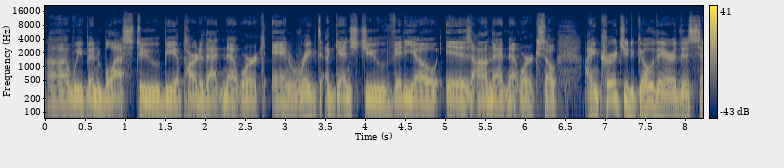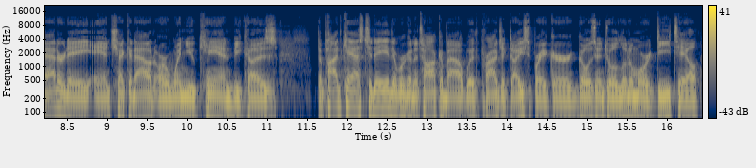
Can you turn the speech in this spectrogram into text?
Uh, we've been blessed to be a part of that network, and Rigged Against You video is on that network. So I encourage you to go there this Saturday and check it out, or when you can, because the podcast today that we're going to talk about with Project Icebreaker goes into a little more detail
